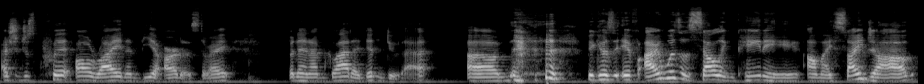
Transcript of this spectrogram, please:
I should just quit all right and be an artist, right? But then I'm glad I didn't do that. Um, because if I wasn't selling painting on my side job,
